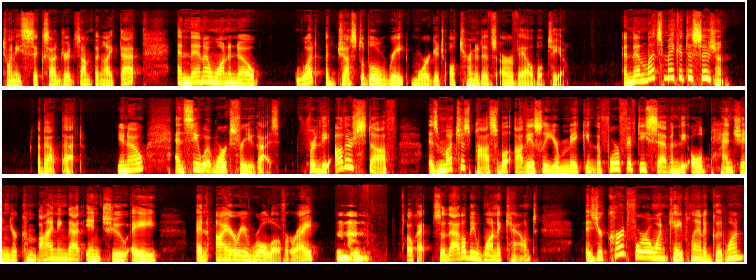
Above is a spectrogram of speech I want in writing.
2600 something like that. And then I want to know what adjustable rate mortgage alternatives are available to you. And then let's make a decision about that, you know, and see what works for you guys. For the other stuff, as much as possible, obviously you're making the 457, the old pension, you're combining that into a an IRA rollover, right? mhm. Okay, so that'll be one account. Is your current 401k plan a good one?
